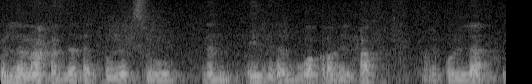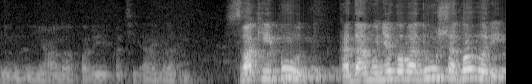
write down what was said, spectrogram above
كلما حدثته نفسه أن اذهب واقرأ الحق يقول لا إني على طريقة آبائي Svaki put kada mu njegova duša govori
